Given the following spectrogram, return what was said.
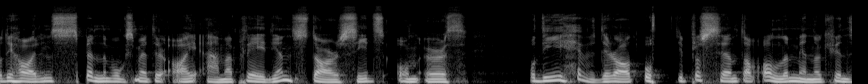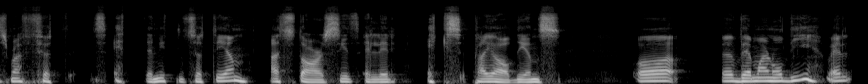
Og de har en spennende bok som heter I Am a Pleiadian, Starseeds on Earth. Og de hevder da at 80% av alle menn og kvinner som er født etter 1971, er starseeds eller ex-pleiadians. Og eh, hvem er nå de? Vel,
